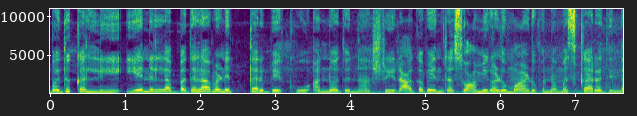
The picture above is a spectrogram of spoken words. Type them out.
ಬದುಕಲ್ಲಿ ಏನೆಲ್ಲ ಬದಲಾವಣೆ ತರಬೇಕು ಅನ್ನೋದನ್ನು ಶ್ರೀ ರಾಘವೇಂದ್ರ ಸ್ವಾಮಿಗಳು ಮಾಡುವ ನಮಸ್ಕಾರದಿಂದ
